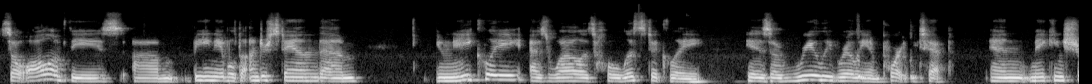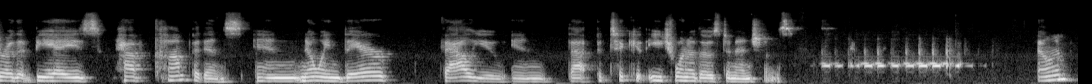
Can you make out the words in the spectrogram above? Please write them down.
So all of these, um, being able to understand them uniquely as well as holistically is a really, really important tip and making sure that BAs have confidence in knowing their value in that particular each one of those dimensions. Ellen?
